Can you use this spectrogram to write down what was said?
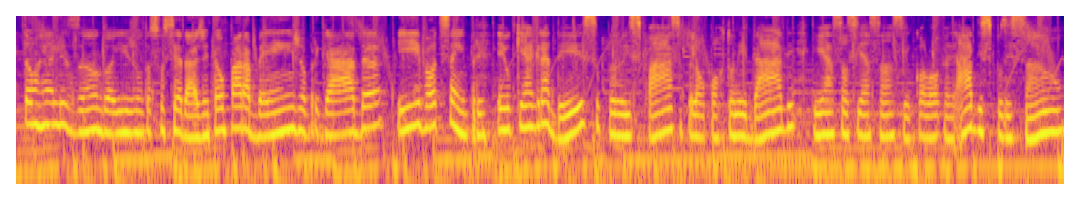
estão realizando aí junto à sociedade. Então, parabéns, obrigada e volte sempre. Eu que agradeço pelo espaço, pela oportunidade e a associação se coloca à disposição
